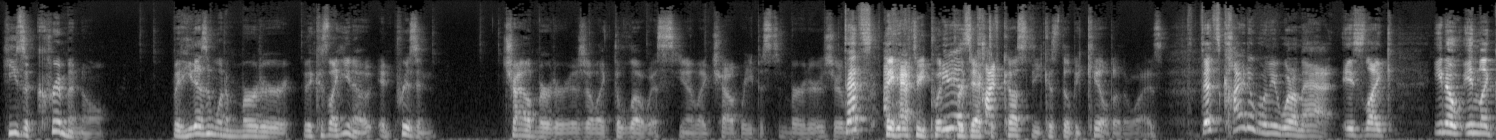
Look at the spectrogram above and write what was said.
he's a criminal, but he doesn't want to murder because, like you know, in prison, child murderers are like the lowest. You know, like child rapists and murderers. Are like, That's- they I have to be put in protective kind- custody because they'll be killed otherwise. that's kind of maybe what I'm at is like you know in like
